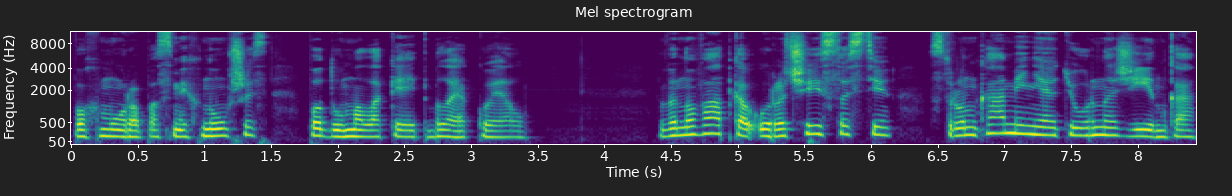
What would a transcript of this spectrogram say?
похмуро посміхнувшись, подумала Кейт Блекуел. Винуватка урочистості, струнка мініатюрна жінка,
